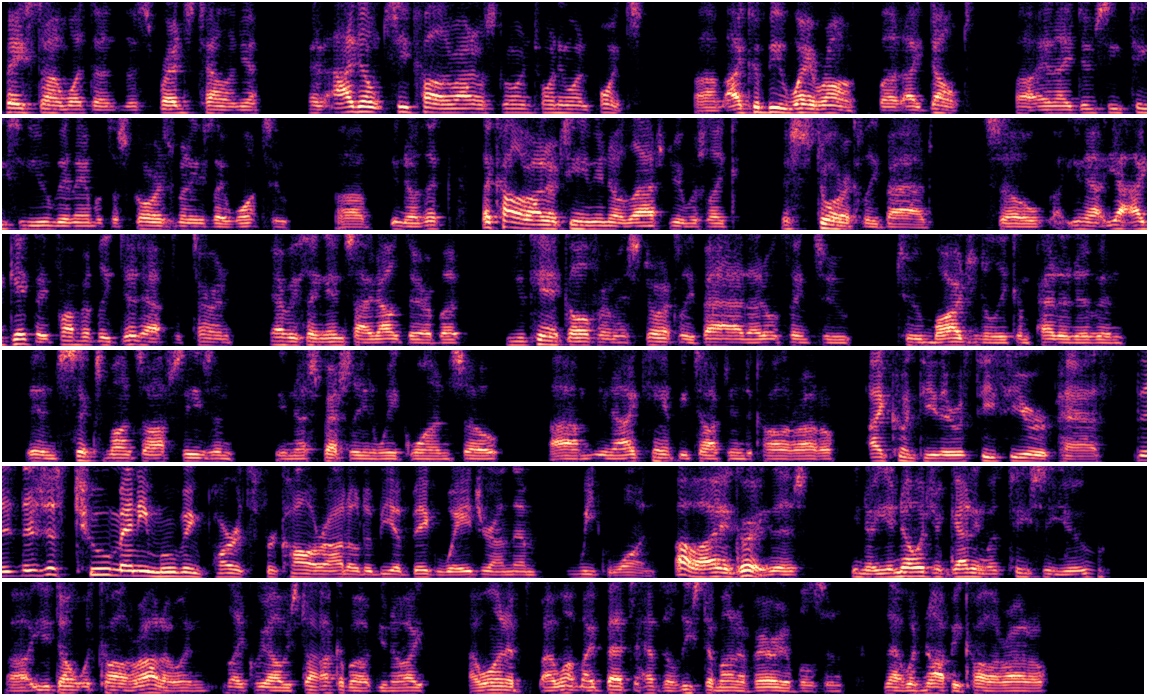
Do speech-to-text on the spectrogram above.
based on what the, the spread's telling you. And I don't see Colorado scoring 21 points. Um, I could be way wrong, but I don't. Uh, and I do see TCU being able to score as many as they want to. Uh, you know, the, the Colorado team, you know, last year was like historically bad. So, you know, yeah, I get they probably did have to turn everything inside out there, but you can't go from historically bad, I don't think, to to marginally competitive in in six months off season, you know, especially in week one. So, um, you know, I can't be talked into Colorado. I couldn't either. It was TCU or pass. There, there's just too many moving parts for Colorado to be a big wager on them week one. Oh, I agree. There's, you know, you know what you're getting with TCU uh, you don't with Colorado. And like we always talk about, you know, I I want to I want my bet to have the least amount of variables, and that would not be Colorado.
